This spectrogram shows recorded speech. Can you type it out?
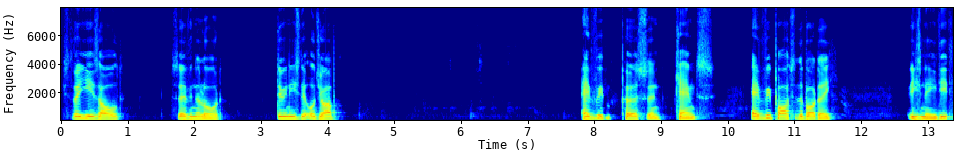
He's three years old, serving the Lord, doing his little job. Every person counts. Every part of the body is needed.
